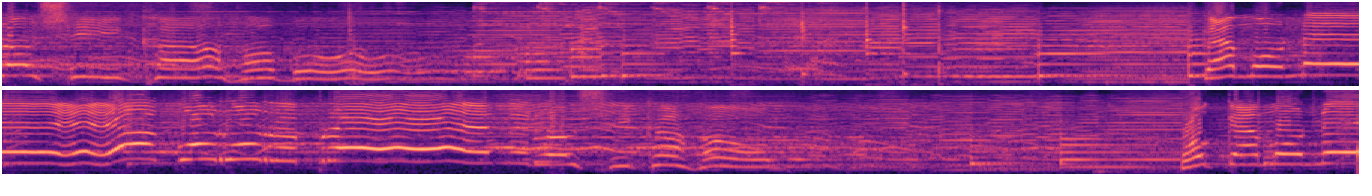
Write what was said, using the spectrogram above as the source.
রসিখা হব কেমনে হব। ও কেমনে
